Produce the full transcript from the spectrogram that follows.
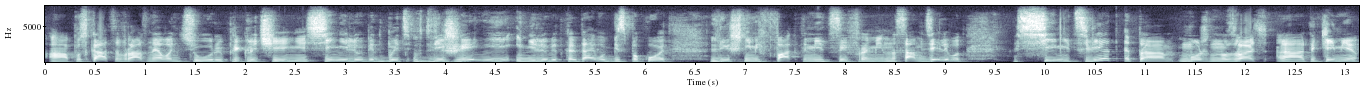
опускаться в разные авантюры, приключения. Синий любит быть в движении и не любит, когда его беспокоят лишними фактами и цифрами. На самом деле вот синий цвет это можно назвать а, такими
